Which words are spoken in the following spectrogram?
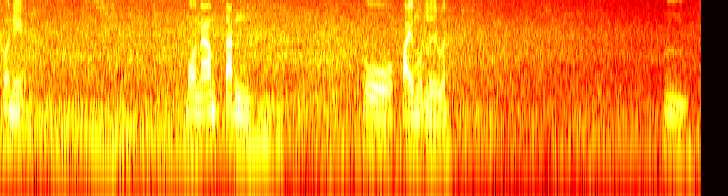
พวกนี้หม้อน้ำตัน โอ้ ไปหมดเลยว่ะ อืม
